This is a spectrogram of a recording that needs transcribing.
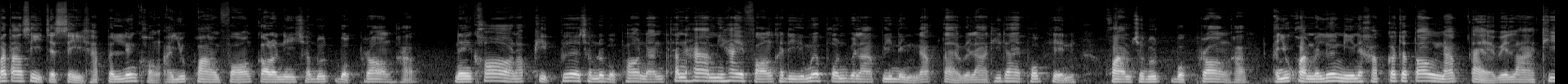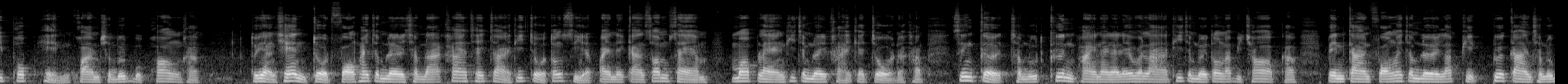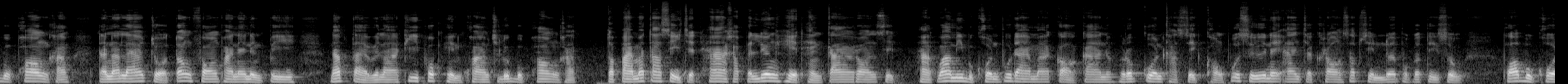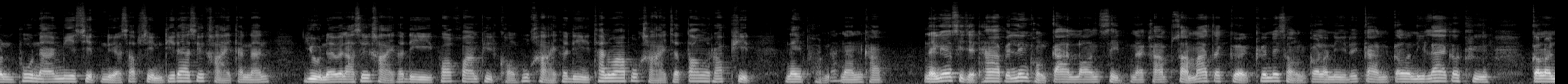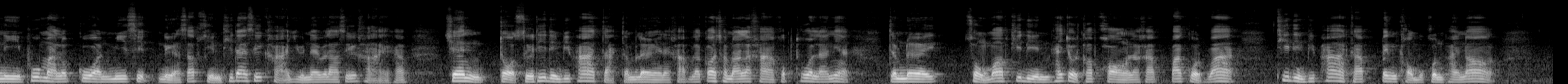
มาตรา 474 ครับ เป็นเรื่องของอายุความฟ้องกรณีชำรุดบกพร่องครับ ในข้อรับผิดเพื่อชำรุดบกพร่องนั้น ท่านห้ามมิให้ฟ้องคดีเมื่อพ้นเวลาปีหนึ่งนับ แต่เวลาที่ได้พบเห็นความชำรุดบกพร่องครับอายุความในเรื่องนี้นะครับก็จะต้องนับแต่เวลาที่พบเห็นความชำรุดบกพร่องครับ ตัวอย่างเช่น โจทย์ฟ้องให้จำเลยชำระค่าใช้จ่ายที่โจทย์ต้องเสียไปในการซ่อมแซมหม้อแปลงที่จำเลยขายแก่โจทย์นะครับซึ่งเกิดชำรุดขึ้นภายในระยะเวลาที่จำเลยต้องรับผิดชอบครับเป็นการฟ้องให้จำเลยรับผิดเพื่อการชำรุดบกพร่องครับดังนั้นแล้วโจทย์ต้องฟ้องภายใน 1 ปี นับแต่เวลาที่พบเห็นความชำรุดบกพร่องครับต่อไปมาตรา475ครับเป็นเรื่องเหตุแห่งการรอนสิทธิ์หากว่ามีบุคคลผู้ใดมาก่อการรบกวนขัดสิทธิ์ของผู้ซื้อในอันจะครองทรัพย์สินโดยปกติสุข เพราะบุคคลผู้นั้นมีสิทธิ์เหนือทรัพย์สินที่ได้ซื้อขายกันนั้น อยู่ในเวลาซื้อขายก็ดี เพราะความผิดของผู้ขายก็ดี ท่านว่าผู้ขายจะต้องรับผิดในผลอันนั้นครับ ในเรื่อง 475 เป็นเรื่องของการรอนสิทธิ์นะครับ สามารถจะเกิดขึ้นได้ 2 กรณีด้วยกัน กรณีแรกก็คือ กรณีผู้มารบกวนมีสิทธิ์เหนือทรัพย์สินที่ได้ซื้อขายอยู่ในเวลาซื้อขายครับ เช่น โจทย์ซื้อที่ดินพิพาทจากจำเลยนะครับ แล้วก็ชำระราคาครบถ้วนแล้วเนี่ยจำเลยส่งมอบที่ดินให้โจทย์ครอบครองแล้วครับ ปรากฏว่า ที่ดินพิพาทครับเป็นของบุคคลภายนอก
